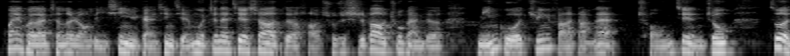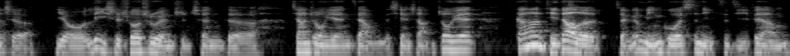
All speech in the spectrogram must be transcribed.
欢迎回来，陈乐融理性与感性节目正在介绍的好书是时报出版的《民国军阀档案重建中》，作者有历史说书人之称的江仲渊在我们的线上，仲渊。刚刚提到了整个民国是你自己非常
